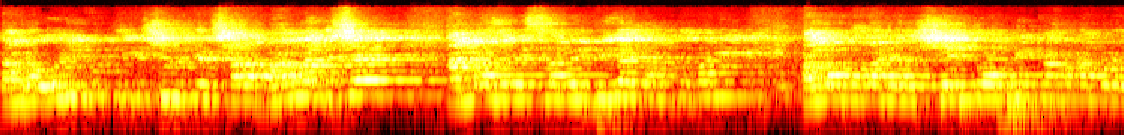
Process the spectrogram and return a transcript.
আমরা অলিপুর থেকে শুরু করে সারা বাংলাদেশে আমরা যেন ইসলামের বিজয় জানতে পারি। আল্লাহ তালা সেই তৌফিক কামনা করে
